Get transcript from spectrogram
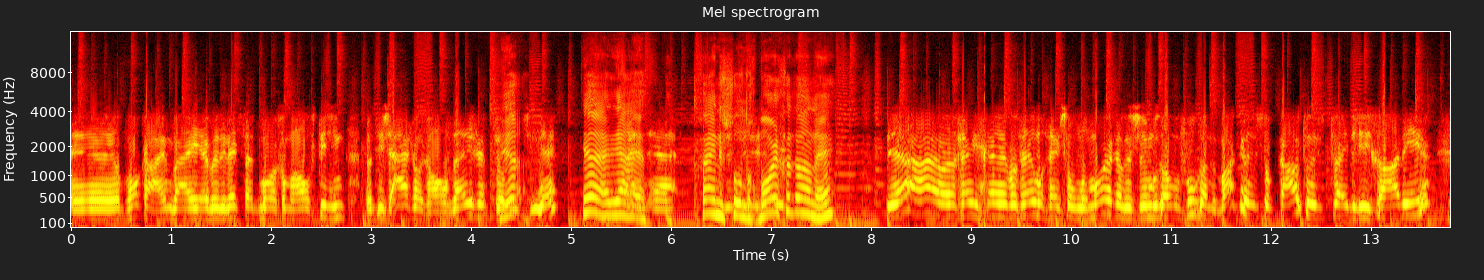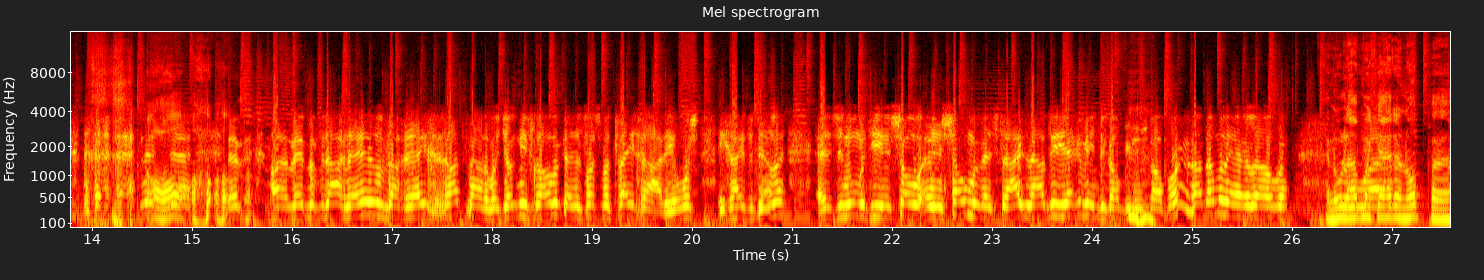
uh, op Hockheim. Wij hebben de wedstrijd morgen om half tien. Dat is eigenlijk half negen. Zo Ja. zien, hè? ja, ja, En, eh, fijne zondagmorgen dan, hè? Ja, geen, geen, het wordt helemaal geen zondagmorgen. Dus we moeten allemaal vroeg aan de bak. En het is toch koud. Het is 2, 3 graden hier. Dus, Oh. eh, we, hebben, uh, we hebben vandaag de hele dag regen gehad. Nou, dan word je ook niet vrolijk. En het was maar 2 graden, jongens. Ik ga je vertellen. En ze noemen het hier een, zo, een zomerwedstrijd. Nou, het is echt een winterkampioenschap, hoor. Het gaat helemaal nergens over. En hoe laat moet eh, jij dan op, uh,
